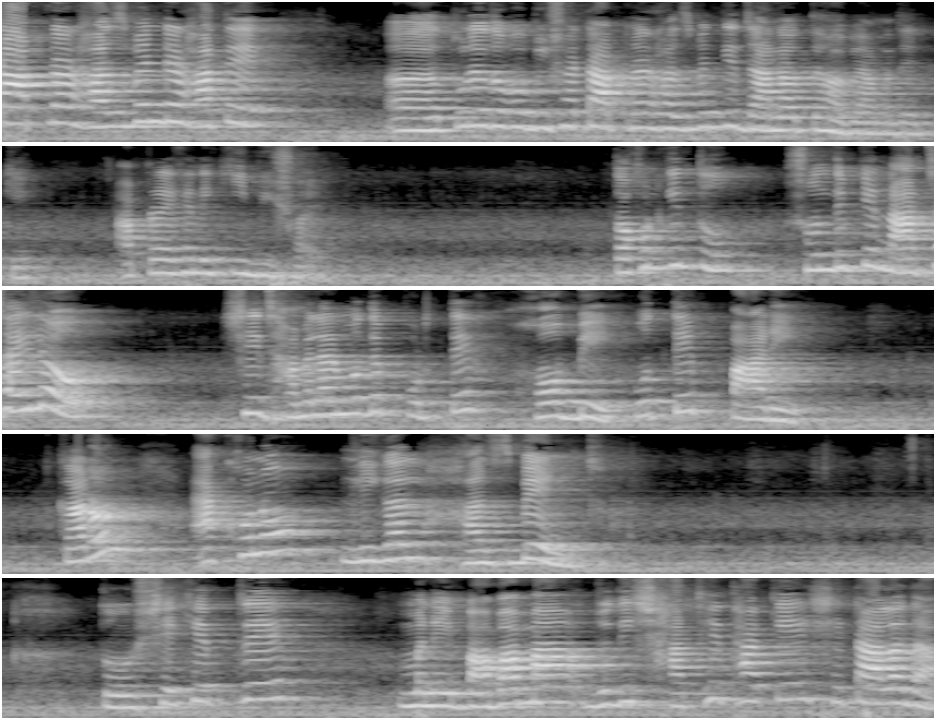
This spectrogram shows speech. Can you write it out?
না আপনার হাজব্যান্ডের হাতে তুলে দেবো বিষয়টা, আপনার হাজব্যান্ডকে জানাতে হবে আমাদেরকে, আপনার এখানে কি বিষয়? তখন কিন্তু সন্দীপকে না চাইলেও সেই ঝামেলার মধ্যে পড়তে হবে হতে পারে। কারণ এখনও লিগাল হাজবেন্ড তো সেক্ষেত্রে মানে বাবা মা যদি সাথে থাকে, সেটা আলাদা।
